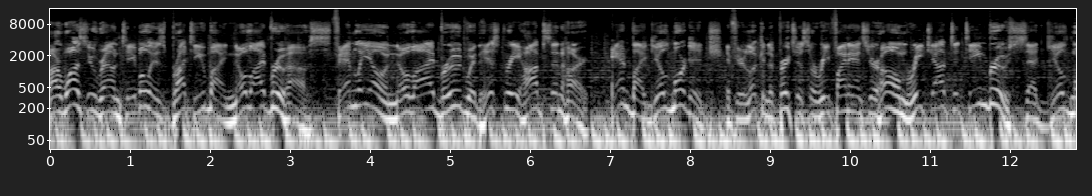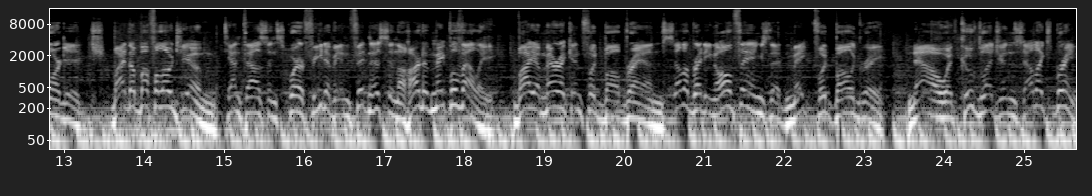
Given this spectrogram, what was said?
Our Wazoo Roundtable is brought to you by No Lie Brewhouse, family owned No Lie brewed with history, hops, and heart, and by Guild Mortgage. If you're looking to purchase or refinance your home, reach out to Team Bruce at Guild Mortgage. By the Buffalo Gym, 10,000 square feet of in fitness in the heart of Maple Valley. By American Football Brand, celebrating all things that make football great. Now with Coug legends Alex Brink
